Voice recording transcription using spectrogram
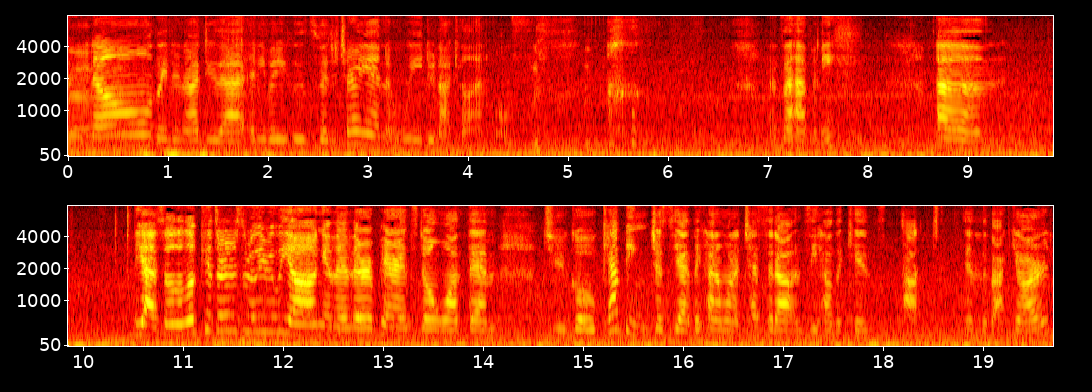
going. that. No, they do not do that. Anybody who's vegetarian, we do not kill animals. That's not happening. Um, yeah, so the little kids are just really, really young, and then their parents don't want them to go camping just yet. They kind of want to test it out and see how the kids act in the backyard.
